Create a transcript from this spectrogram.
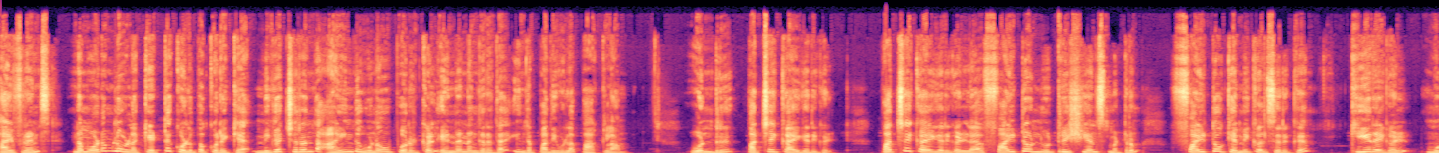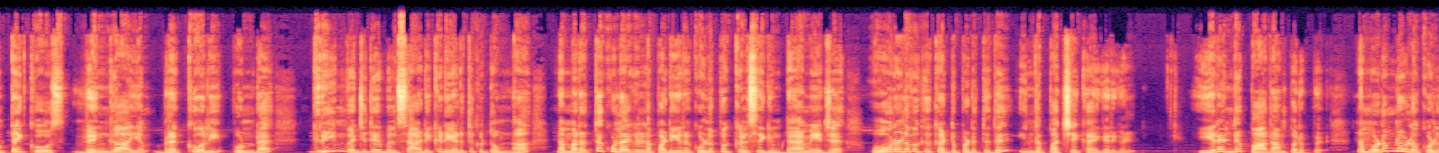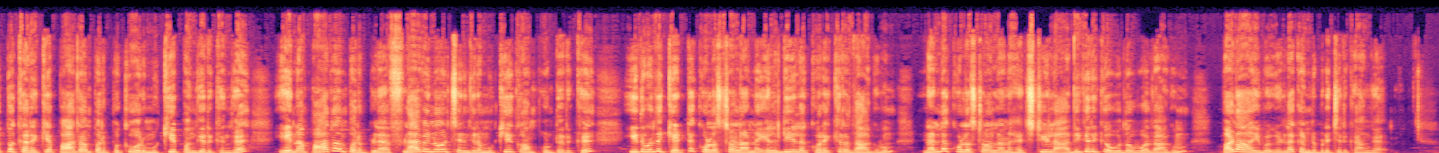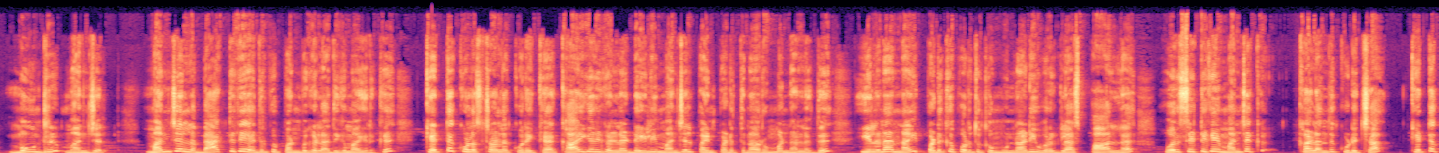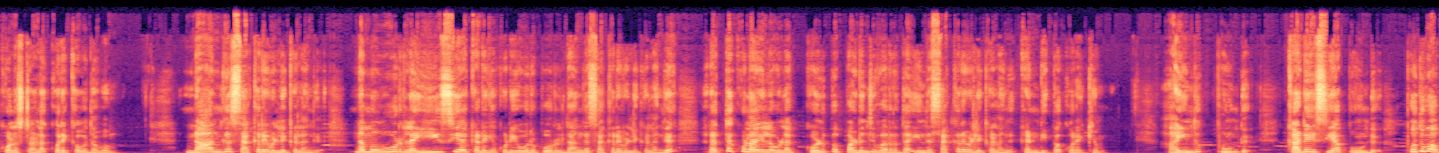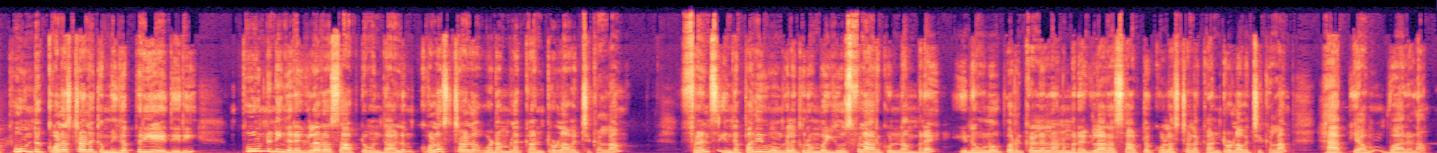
Hi friends நம்ம உடம்புல உள்ள கெட்ட கொழுப்பை குறைக்க மிகச்சிறந்த ஐந்து உணவுப் பொருட்கள் என்னென்னங்கிறத இந்த பதிவில் பார்க்கலாம். ஒன்று பச்சை காய்கறிகள். பச்சை காய்கறிகளில் ஃபைட்டோ நியூட்ரிஷியன்ஸ் மற்றும் ஃபைட்டோ கெமிக்கல்ஸ் இருக்கு. கீரைகள் முட்டைக்கோஸ் வெங்காயம் பிரக்கோலி போன்ற கிரீன் வெஜிடபிள்ஸை அடிக்கடி எடுத்துக்கிட்டோம்னா நம்ம இரத்த குழாய்களில் படிகிற கொழுப்புக்கள் செய்யும் டேமேஜை ஓரளவுக்கு கட்டுப்படுத்துது இந்த பச்சை காய்கறிகள். இரண்டு பாதாம் பருப்பு. நம்ம உடம்புல உள்ள கொழுப்பை கரைக்க பாதாம் பருப்புக்கு ஒரு முக்கிய பங்கு இருக்குங்க. ஏன்னா பாதாம் பருப்பில் ஃப்ளாவினாய்ட்ஸ் என்கிற முக்கிய காம்பவுண்ட் இருக்குது இது வந்து கெட்ட கொலஸ்ட்ராலான எல்டியில் குறைக்கிறதாகவும் நல்ல கொலஸ்ட்ராலான ஹெச்டியில் அதிகரிக்க உதவுவதாகவும் பல ஆய்வுகளில் கண்டுபிடிச்சிருக்காங்க. மூன்று மஞ்சள். மஞ்சளில் பாக்டீரியா எதிர்ப்பு பண்புகள் அதிகமாக இருக்குது கெட்ட கொலஸ்ட்ராலை குறைக்க காய்கறிகளில் டெய்லி மஞ்சள் பயன்படுத்தினா ரொம்ப நல்லது. இல்லைனா நைட் படுக்க போகிறதுக்கு முன்னாடி ஒரு கிளாஸ் பாலில் ஒரு சிட்டிகை மஞ்சள் கலந்து குடித்தா கெட்ட கொலஸ்ட்ராலை குறைக்க உதவும். நான்கு சர்க்கரை வெள்ளிக்கிழங்கு. நம்ம ஊரில் ஈஸியாக கிடைக்கக்கூடிய ஒரு பொருள் தாங்க சர்க்கரை வெள்ளிக்கிழங்கு. இரத்த குழாயில் உள்ள கொழுப்பு படிஞ்சு வர்றதை இந்த சர்க்கரை வெள்ளிக்கிழங்கு கண்டிப்பாக குறைக்கும். ஐந்து பூண்டு. கடைசியாக பூண்டு. பொதுவாக பூண்டு கொலஸ்ட்ராலுக்கு மிகப்பெரிய எதிரி. பூண்டு நீங்கள் ரெகுலராக சாப்பிட்டு வந்தாலும் கொலஸ்ட்ராலை உடம்புல கண்ட்ரோலாக வச்சுக்கலாம். ஃப்ரெண்ட்ஸ் இந்த பதிவு உங்களுக்கு ரொம்ப யூஸ்ஃபுல்லாக இருக்கும்னு நம்புகிறேன் இந்த உணவுப் பொருட்கள் எல்லாம் நம்ம ரெகுலராக சாப்பிட்டு கொலஸ்ட்ராலை கண்ட்ரோலாக வச்சுக்கலாம். ஹாப்பியாகவும் வாழலாம்.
